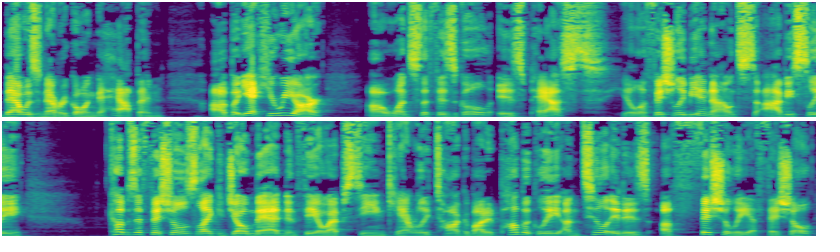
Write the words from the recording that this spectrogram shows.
That was never going to happen. Uh, but yeah, here we are. Uh, once the physical is passed, he'll officially be announced. Obviously, Cubs officials like Joe Maddon and Theo Epstein can't really talk about it publicly until it is officially official.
